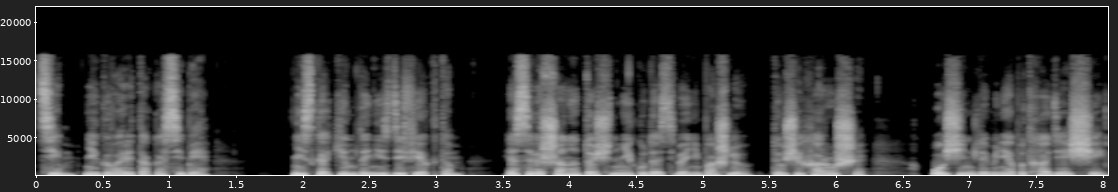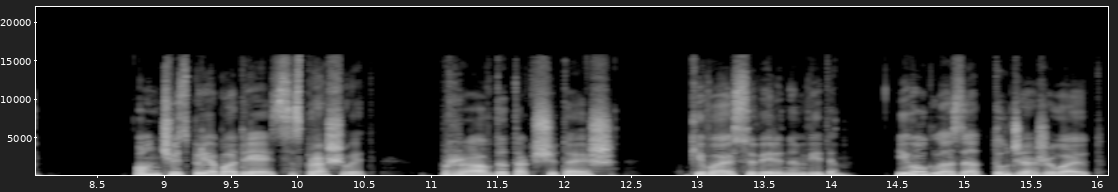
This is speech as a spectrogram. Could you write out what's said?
«Тим, не говори так о себе. Ни с каким-то, ни с дефектом. Я совершенно точно никуда тебя не пошлю. Ты очень хороший, очень для меня подходящий». Он чуть приободряется, спрашивает. «Правда так считаешь?» Киваю с уверенным видом. Его глаза тут же оживают.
